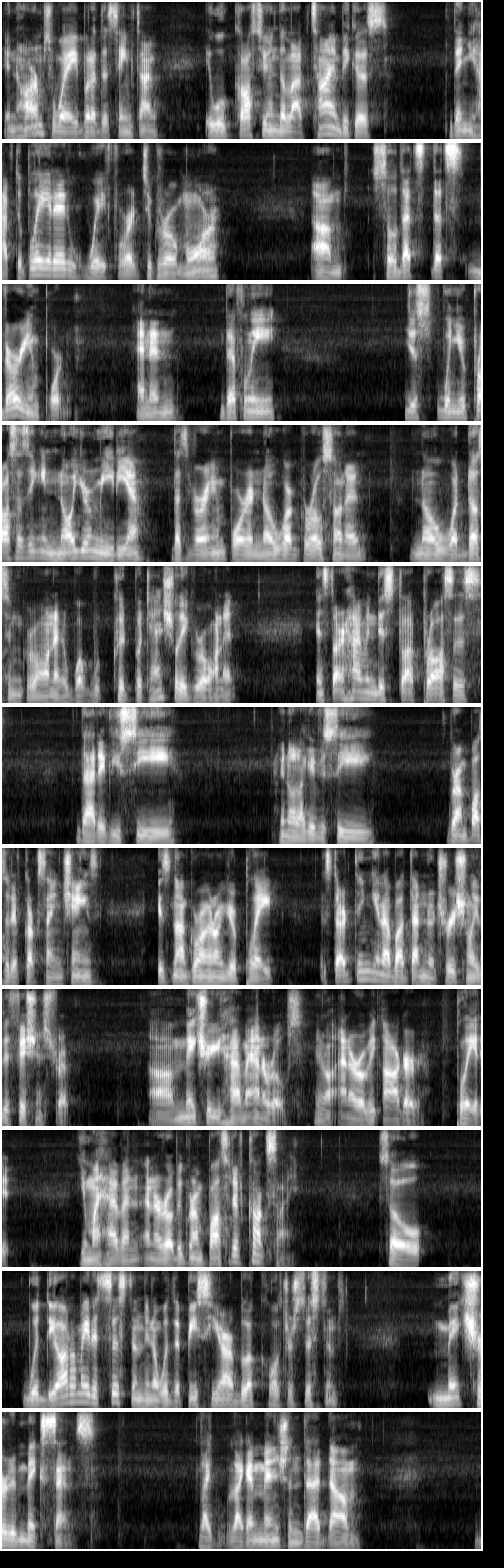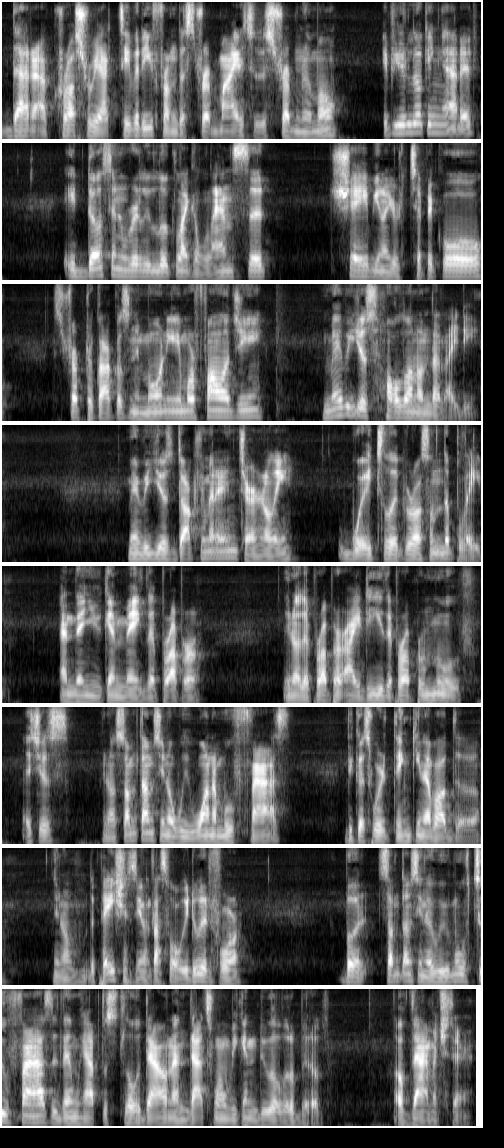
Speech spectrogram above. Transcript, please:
in, in harm's way but at the same time it will cost you in the lab time because then you have to plate it wait for it to grow more. Um, so that's that's very important. And then definitely just when you're processing it know your media. That's very important. Know what grows on it. Know what doesn't grow on it what could potentially grow on it. And start having this thought process that if you see you know, like if you see gram-positive cocci chains, it's not growing on your plate. Start thinking about that nutritionally deficient strep. Uh, make sure you have anaerobes, you know, anaerobic agar plated. You might have an anaerobic gram-positive cocci. So, with the automated system, you know, with the PCR blood culture systems, make sure it makes sense. Like like I mentioned, that um, that uh, cross reactivity from the strep mitis to the strep pneumo if you're looking at it, it doesn't really look like a lancet shape, you know, your typical Streptococcus pneumoniae morphology. Maybe just hold on on that ID. Maybe just document it internally, wait till it grows on the plate, and then you can make the proper, you know, the proper ID, the proper move. It's just, you know, sometimes, you know, we want to move fast because we're thinking about the, you know, the patients, you know, that's what we do it for but sometimes, you know, we move too fast and then we have to slow down, and that's when we can do a little bit of, of damage there.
